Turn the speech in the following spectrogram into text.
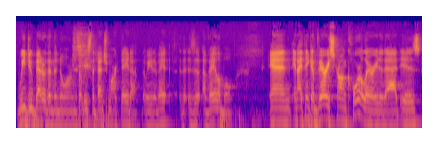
we do better than the norms, at least the benchmark data that we get is available. And, and I think a very strong corollary to that is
